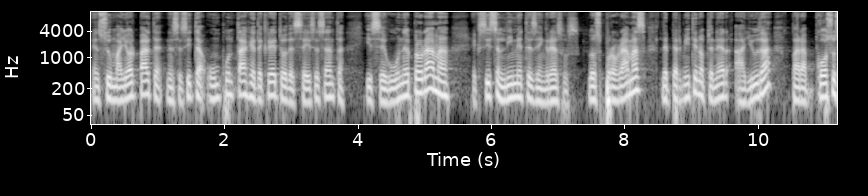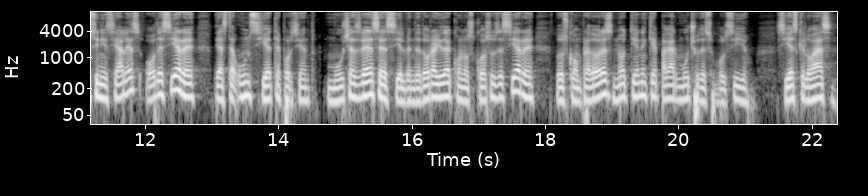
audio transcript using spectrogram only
En su mayor parte necesita un puntaje de crédito de 660 y según el programa existen límites de ingresos. Los programas le permiten obtener ayuda para costos iniciales o de cierre de hasta un 7%. Muchas veces si el vendedor ayuda con los costos de cierre, los compradores no tienen que pagar mucho de su bolsillo, si es que lo hacen.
